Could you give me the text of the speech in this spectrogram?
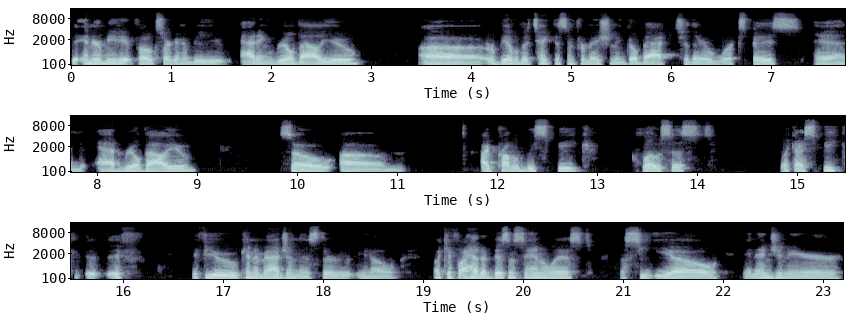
The intermediate folks are going to be adding real value uh, or be able to take this information and go back to their workspace and add real value. So um, I probably speak closest like i speak if if you can imagine this there you know like if i had a business analyst a ceo an engineer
